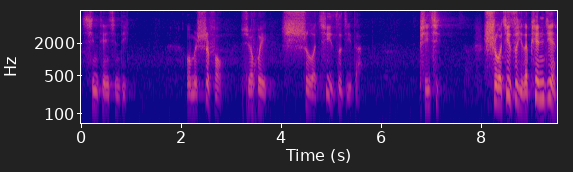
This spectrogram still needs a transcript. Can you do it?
新天新地，我们是否学会舍弃自己的脾气，舍弃自己的偏见，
